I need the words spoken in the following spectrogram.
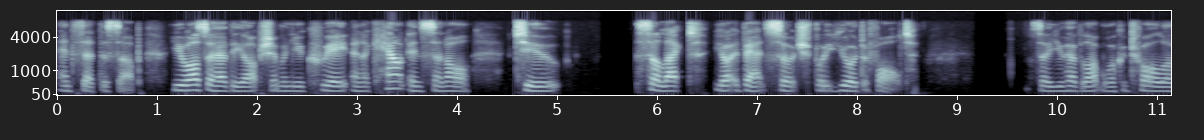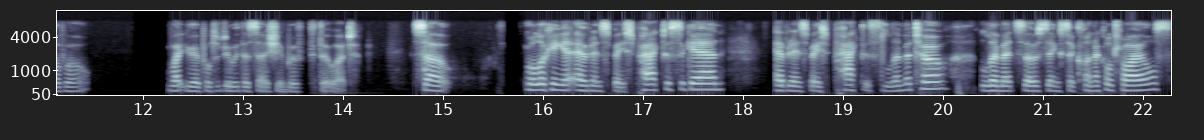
and set this up. You also have the option when you create an account in CINAHL to select your advanced search for your default. So you have a lot more control over what you're able to do with this as you move through it. So we're looking at evidence-based practice again. Evidence-based practice limiter limits those things to clinical trials,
